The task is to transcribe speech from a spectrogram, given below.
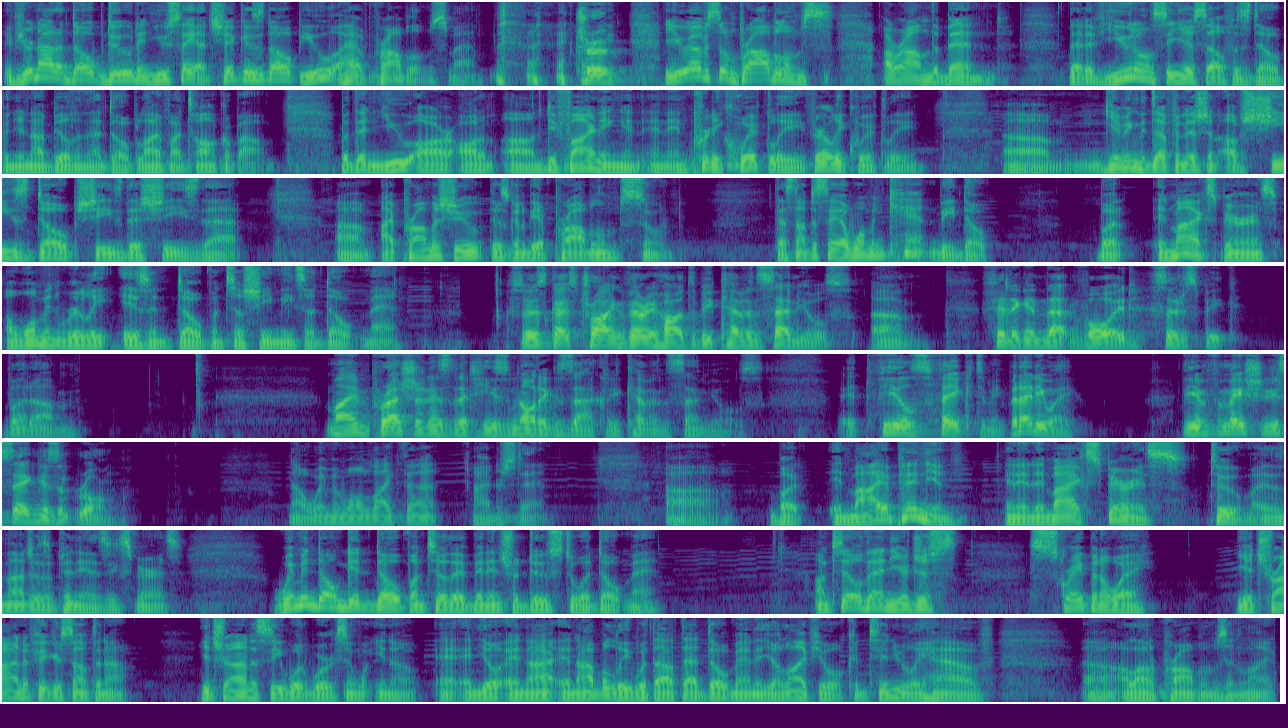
If you're not a dope dude and you say a chick is dope, you have problems, man. True. you have some problems around the bend that if you don't see yourself as dope and you're not building that dope life I talk about, but then you are autom- uh, defining and, and, and pretty quickly, fairly quickly, um, giving the definition of she's dope, she's this, she's that. Um, I promise you, there's going to be a problem soon. That's not to say a woman can't be dope, but in my experience, a woman really isn't dope until she meets a dope man. So this guy's trying very hard to be Kevin Samuels, um, filling in that void, so to speak. But um, my impression is that he's not exactly Kevin Samuels. It feels fake to me. But anyway, the information you're saying isn't wrong. Now, women won't like that. I understand. Uh, but in my opinion, and in, in my experience too, it's not just opinion, it's experience. Women don't get dope until they've been introduced to a dope man. Until then, you're just scraping away. You're trying to figure something out. You're trying to see what works and what you know, and, and you'll and I and I believe without that dope man in your life, you'll continually have uh, a lot of problems in life.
